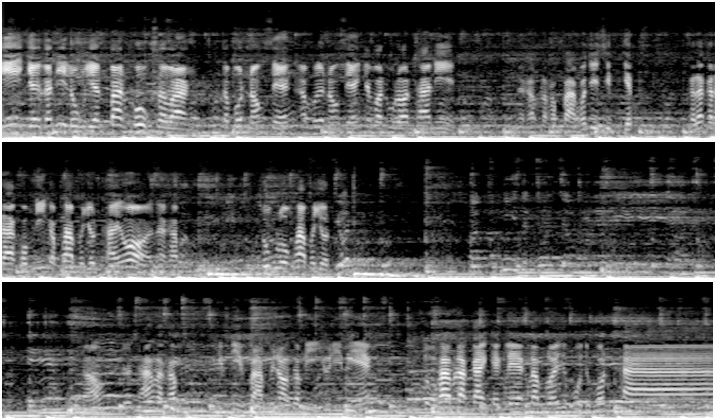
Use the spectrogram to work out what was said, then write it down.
นี้เจอกันที่โรงเรียนบ้านโคกสว่างตำบลหนองแสงอำเภอหนองแสงจังหวัดอุดรธานีนะครับแล้วก็ฝากวันที่ 17 กรกฎาคมนี้กับภาพยนตร์คลายอ้อนะครับ ทุกโรงภาพยนตร์เอาเดินทางแล้วครับคลิปนี้ฝากพี่น้องสามีอยู่ดีมีเองสุขภาพร่างกายแข็งแรงร่ำรวยทุกผู้ทุกคนครับ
